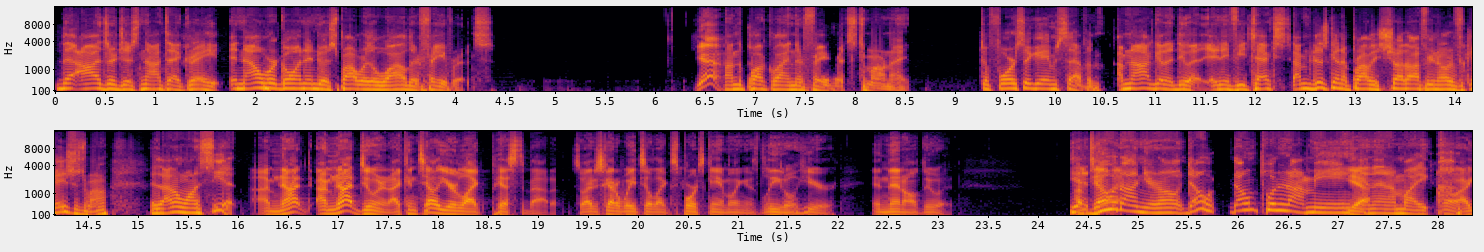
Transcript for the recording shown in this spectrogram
the odds are just not that great. And now we're going into a spot where the Wild are favorites. yeah. on the puck line they're favorites tomorrow night to force a game seven. I'm not gonna do it. And if you text, I'm just gonna probably shut off your notifications tomorrow because I don't want to see it. I'm not I'm not doing it. I can tell you're like pissed about it. So I just got to wait till like sports gambling is legal here and then I'll do it. Yeah, I'm do it on your own. Don't don't put it on me. Yeah. and then I'm like, No, oh, I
